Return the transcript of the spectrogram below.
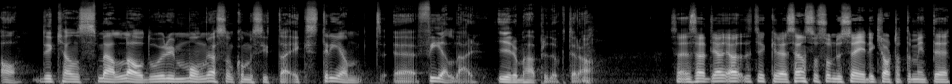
ja, det kan smälla och då är det ju många som kommer sitta extremt eh, fel där i de här produkterna. Så, så att jag, jag tycker det. Sen så som du säger, det är klart att de inte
